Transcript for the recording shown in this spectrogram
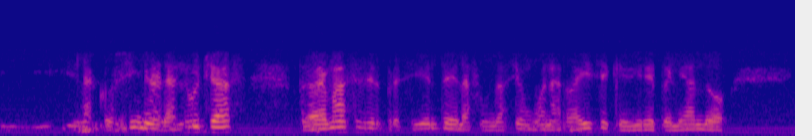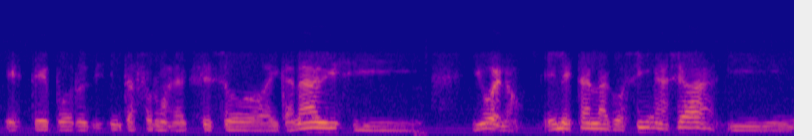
y, de las cocinas de las luchas, pero además es el presidente de la Fundación Buenas Raíces que viene peleando este, por distintas formas de acceso al cannabis y, y bueno, él está en la cocina ya y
